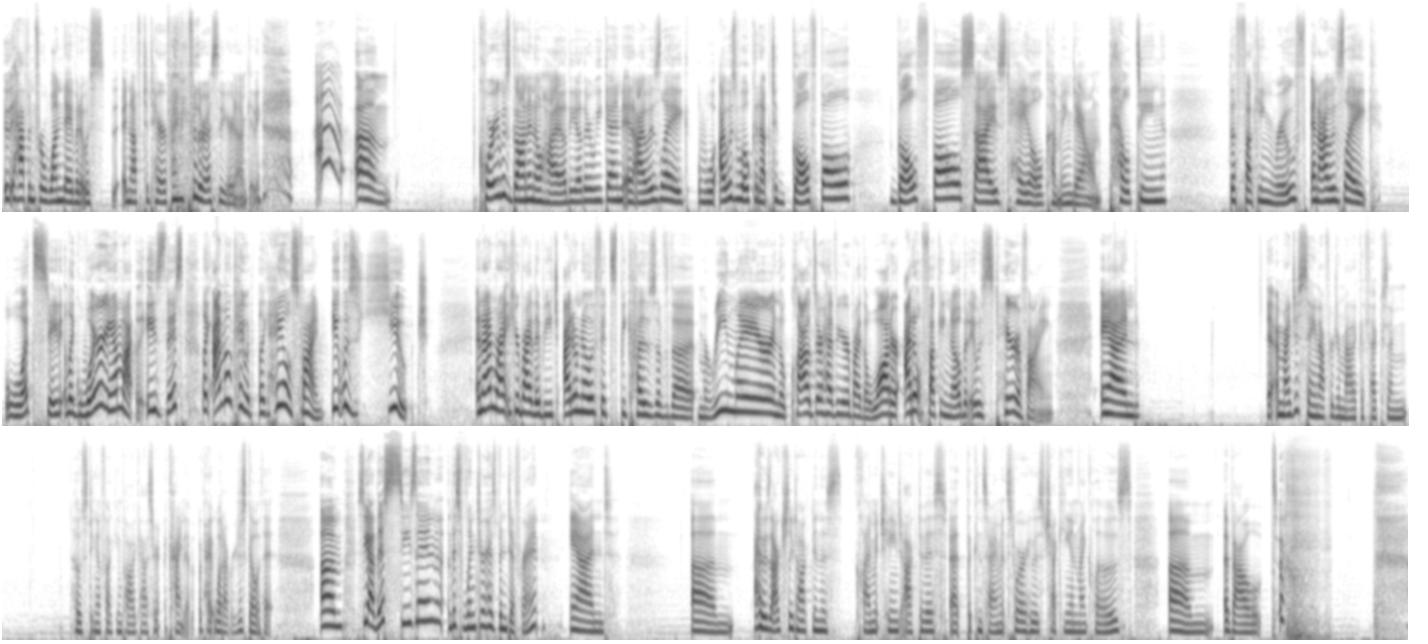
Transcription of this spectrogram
it happened for one day, but it was enough to terrify me for the rest of the year. No, I'm kidding. Ah! Um, Corey was gone in Ohio the other weekend, and I was like, w- I was woken up to golf ball, golf ball sized hail coming down, pelting the fucking roof, and I was like, what state? Like, where am I? Is this like I'm okay with like hail's fine. It was huge. And I'm right here by the beach. I don't know if it's because of the marine layer and the clouds are heavier by the water. I don't fucking know, but it was terrifying. And am I just saying that for dramatic effect because I'm hosting a fucking podcast or kind of okay whatever just go with it um so yeah this season this winter has been different and um i was actually talking to this climate change activist at the consignment store who was checking in my clothes um about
